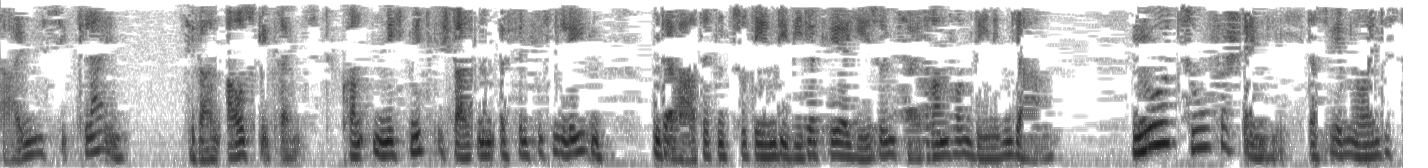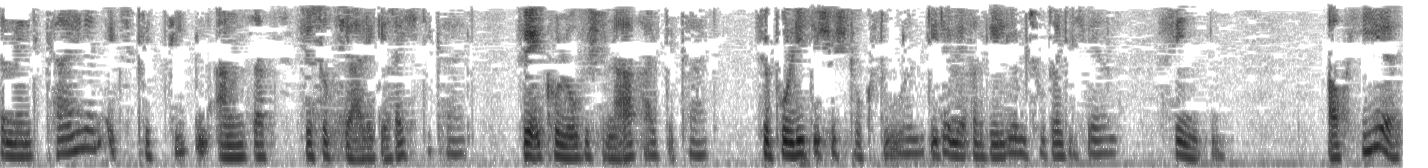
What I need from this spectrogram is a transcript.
zahlenmäßig klein. Sie waren ausgegrenzt, konnten nicht mitgestalten am öffentlichen Leben und erwarteten zudem die Wiederkehr Jesu im Zeitraum von wenigen Jahren. Nur zu verständlich, dass wir im Neuen Testament keinen expliziten Ansatz für soziale Gerechtigkeit, für ökologische Nachhaltigkeit, für politische Strukturen, die dem Evangelium zuträglich wären, finden. Auch hier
